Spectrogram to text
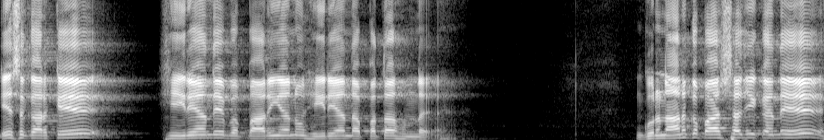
ਇਸ ਕਰਕੇ ਹੀਰਿਆਂ ਦੇ ਵਪਾਰੀਆਂ ਨੂੰ ਹੀਰਿਆਂ ਦਾ ਪਤਾ ਹੁੰਦਾ ਹੈ। ਗੁਰੂ ਨਾਨਕ ਪਾਤਸ਼ਾਹ ਜੀ ਕਹਿੰਦੇ,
